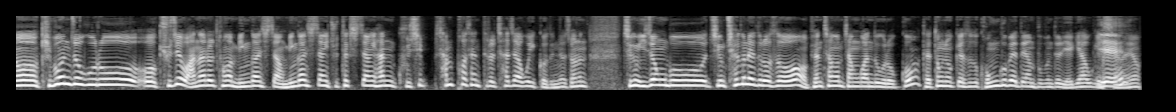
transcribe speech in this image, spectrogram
어, 기본적으로 어, 규제 완화를 통한 민간 시장, 민간 시장이 주택 시장의 한 93%를 차지하고 있거든요. 저는 지금 이 정부 지금 최근에 들어서 변창흠 장관도 그렇고 대통령께서도 공급에 대한 부분들 얘기하고 예. 계시잖아요. 예.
